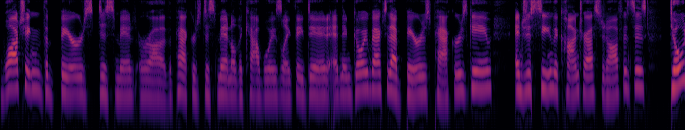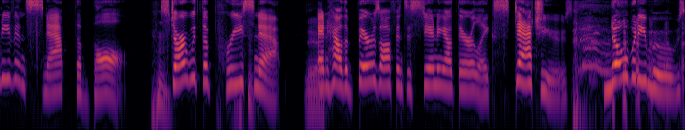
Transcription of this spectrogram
watching the Bears dismantle or uh, the Packers dismantle the Cowboys like they did, and then going back to that Bears Packers game and just seeing the contrast in offenses. Don't even snap the ball. Hmm. Start with the pre snap. Yeah. And how the Bears offense is standing out there like statues. Nobody moves.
